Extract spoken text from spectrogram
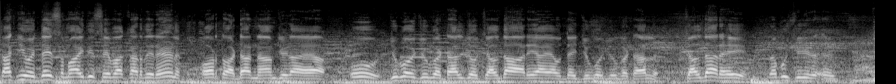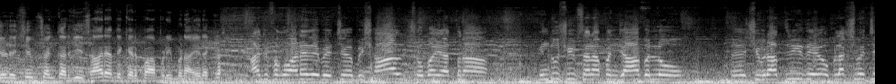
ਤਾਂ ਕਿ ਉਹ ਇਦਾਂ ਹੀ ਸਮਾਜ ਦੀ ਸੇਵਾ ਕਰਦੇ ਰਹਿਣ ਔਰ ਤੁਹਾਡਾ ਨਾਮ ਜਿਹੜਾ ਆ, ਉਹ ਜੁਗੋ ਜੁਗ ਅਟਲ ਜੋ ਚੱਲਦਾ ਆ ਰਿਹਾ ਆ ਉਦਾਂ ਜੁਗੋ ਜੁਗ ਅਟਲ ਚੱਲਦਾ ਰਹੇ। ਪ੍ਰਭੂ ਸ਼੍ਰੀ ਜਿਹੜੇ ਸ਼ਿਵ ਸ਼ੰਕਰ ਜੀ ਸਾਰਿਆਂ ਤੇ ਕਿਰਪਾ ਆਪਣੀ ਬਣਾਈ ਰੱਖਣ। ਅੱਜ ਫਗਵਾੜੇ ਦੇ ਵਿੱਚ ਵਿਸ਼ਾਲ ਸ਼ੋਭਾ ਯਾਤਰਾ ਹਿੰਦੂ ਸ਼ਿਵ ਸੈਨਾ ਪੰਜਾਬ ਵੱਲੋਂ ਸ਼ਿਵਰਾਤਰੀ ਦੇ ਉਪਲਕਸ਼ ਵਿੱਚ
